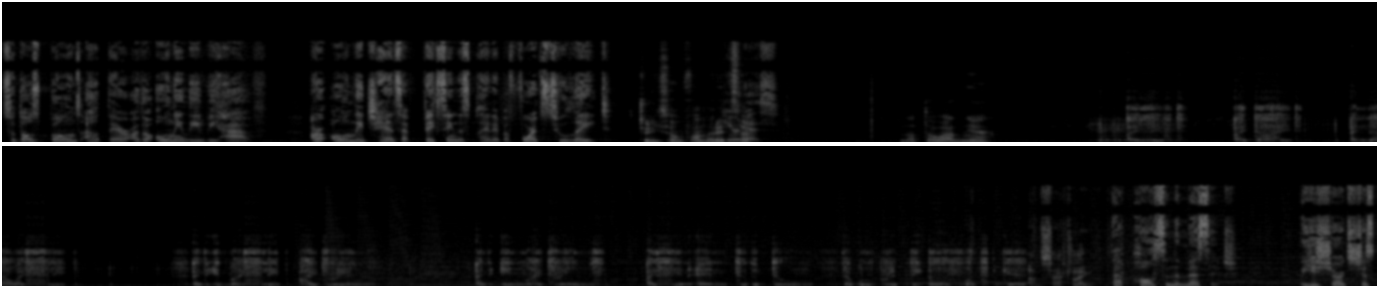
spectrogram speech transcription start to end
So those bones out there are the only lead we have. Our only chance at fixing this planet before it's too late. Czyli są w Ameryce. Here Ameryce. it is. No to ładnie. I lived, I died, and now I sleep. And in my sleep I dream. And in my dreams I see an end to the doom that will grip the earth once again. unsettling. That pulse in the message. Are you sure it's just.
